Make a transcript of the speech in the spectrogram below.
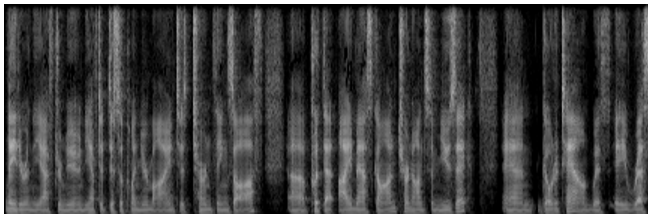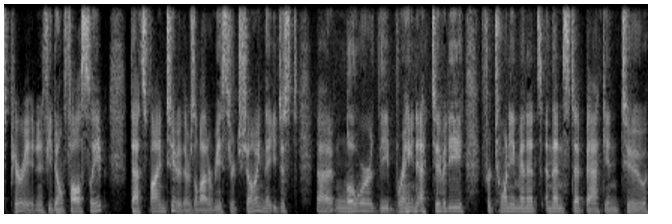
later in the afternoon. You have to discipline your mind to turn things off, uh, put that eye mask on, turn on some music and go to town with a rest period. And if you don't fall asleep, that's fine too. There's a lot of research showing that you just uh, lower the brain activity for 20 minutes and then step back into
